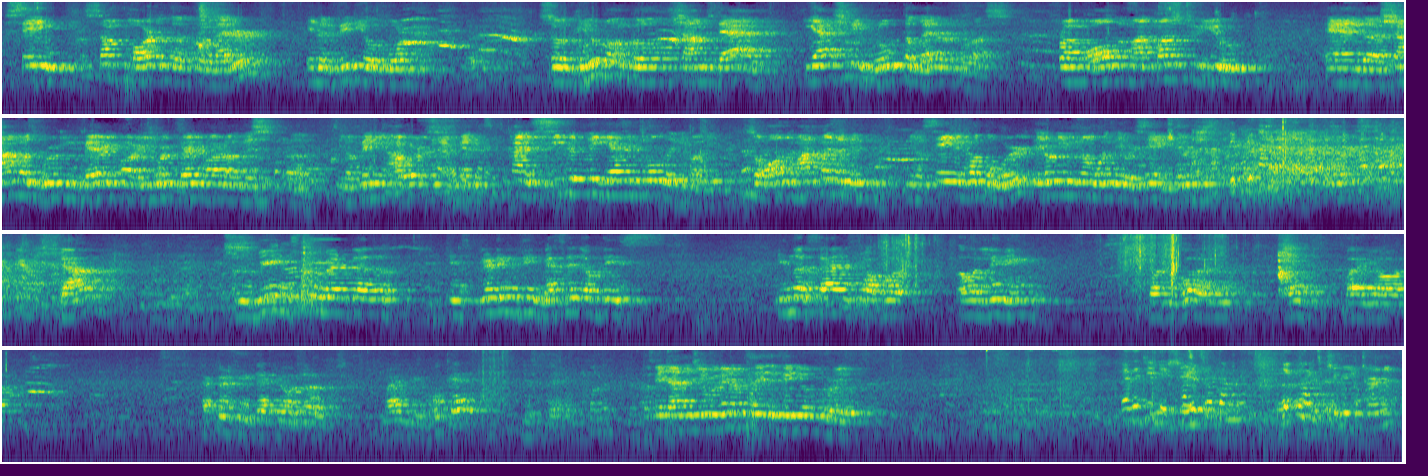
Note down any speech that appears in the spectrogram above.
say some part of the, letter in a video format. So Guru Uncle, Sham's dad, he actually wrote the letter for us from all the Mahatmas to you. And uh, Sham was working very hard. He's worked very hard on this, uh, you know, many hours. He's kind of secretly, he hasn't told anybody. So all the Mahatmas have been, you know, saying a couple words. They don't even know what they were saying. They were just words. Sham will be instrumental uh, in spreading the message of this inner science of our, our living for the world and by your faculty that you have learned. Mind you, okay? This thing. Okay, Dadaji, we're going to play the video for you. દાદાજી દેખાય છે તમને દેખાય છે Should we turn it?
